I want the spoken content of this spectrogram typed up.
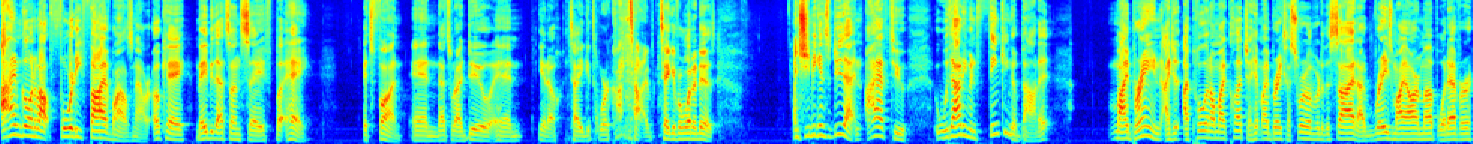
I'm going about 45 miles an hour. Okay, maybe that's unsafe, but hey, it's fun and that's what I do and you know, it's how you get to work on time. Take it for what it is. And she begins to do that and I have to without even thinking about it, my brain, I just I pull in on my clutch, I hit my brakes, I swerve over to the side, I raise my arm up, whatever.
